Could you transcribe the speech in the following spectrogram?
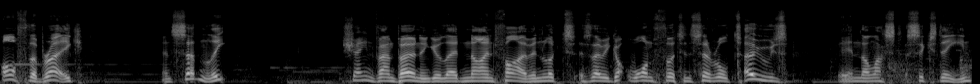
off the break, and suddenly Shane Van Boening, who led 9 5 and looked as though he got one foot and several toes in the last 16,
